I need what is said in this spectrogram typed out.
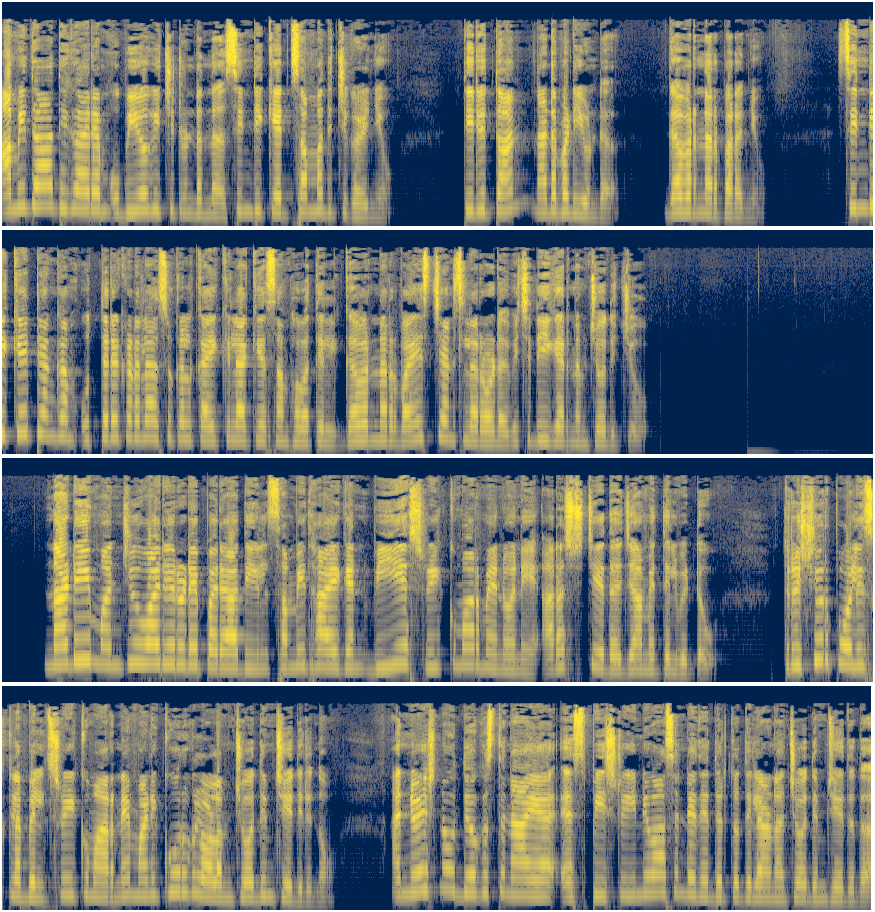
അമിതാധികാരം ഉപയോഗിച്ചിട്ടുണ്ടെന്ന് സിൻഡിക്കേറ്റ് സമ്മതിച്ചു കഴിഞ്ഞു. തിരുത്താൻ നടപടിയുണ്ട് ഗവർണർ പറഞ്ഞു. സിൻഡിക്കേറ്റ് അംഗം ഉത്തരക്കടലാസുകൾ കൈക്കലാക്കിയ സംഭവത്തിൽ ഗവർണർ വൈസ് ചാൻസലറോട് വിശദീകരണം ചോദിച്ചു. നടി മഞ്ജു വാര്യരുടെ പരാതിയിൽ സംവിധായകൻ വി എ ശ്രീകുമാർ മേനോനെ അറസ്റ്റ് ചെയ്ത് ജാമ്യത്തിൽ വിട്ടു. തൃശൂർ പോലീസ് ക്ലബ്ബിൽ ശ്രീകുമാറിനെ മണിക്കൂറുകളോളം ചോദ്യം ചെയ്തിരുന്നു. അന്വേഷണ ഉദ്യോഗസ്ഥനായ എസ് പി ശ്രീനിവാസന്റെ നേതൃത്വത്തിലാണ് ചോദ്യം ചെയ്തത്.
